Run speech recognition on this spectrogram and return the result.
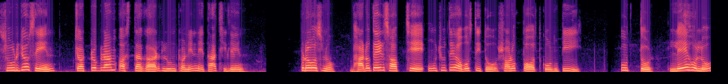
সূর্য সেন চট্টগ্রাম অস্ত্রাগার লুণ্ঠনের নেতা ছিলেন। প্রশ্ন, ভারতের সবচেয়ে উঁচুতে অবস্থিত সড়কপথ কোনটি? উত্তর, লে হল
